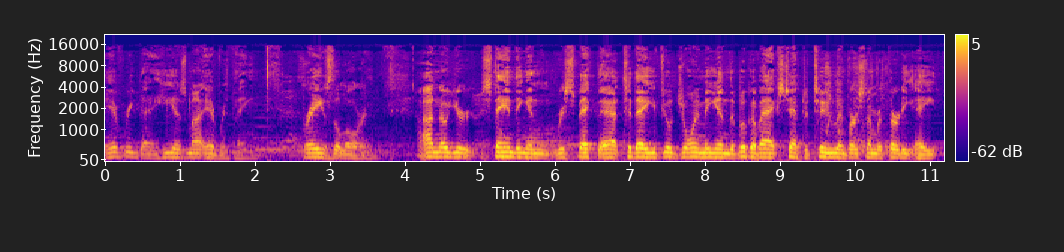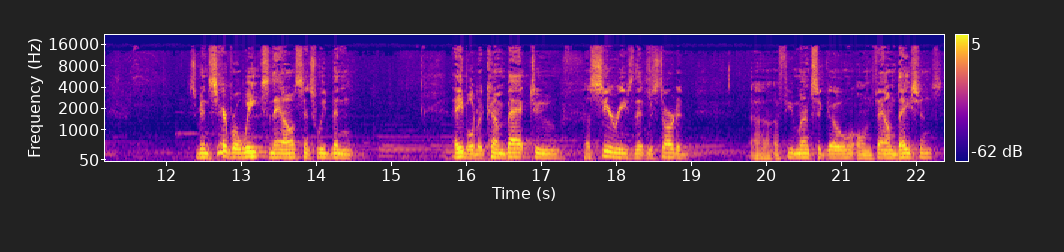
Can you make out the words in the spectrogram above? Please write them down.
Every day. He is my everything. Praise the Lord. I know you're standing and respect that. Today, if you'll join me in the book of Acts, chapter 2, and verse number 38. It's been several weeks now since we've been able to come back to a series that we started uh, a few months ago on foundations.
